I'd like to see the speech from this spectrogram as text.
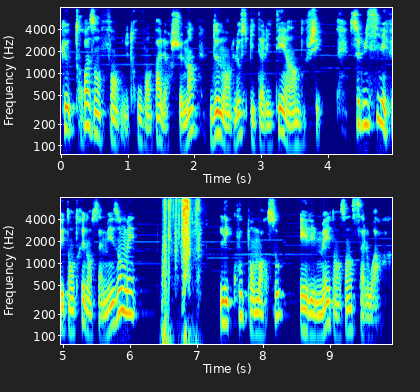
que trois enfants, ne trouvant pas leur chemin, demandent l'hospitalité à un boucher. Celui-ci les fait entrer dans sa maison, mais les coupe en morceaux et les met dans un saloir.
